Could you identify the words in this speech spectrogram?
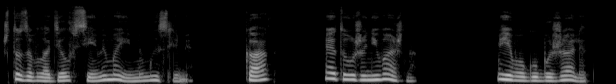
что завладел всеми моими мыслями. Как? Это уже не важно. Его губы жалят,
